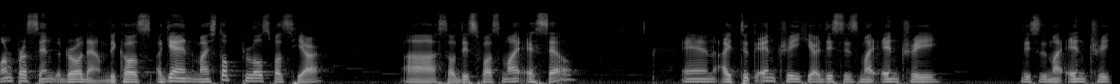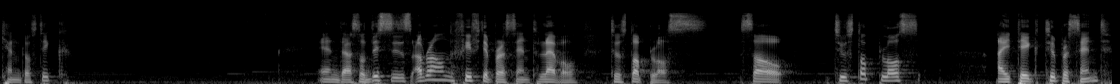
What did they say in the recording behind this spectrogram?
1% drawdown because again my stop loss was here, uh, so this was my SL, and I took entry here. This is my entry this is my entry candlestick. And uh, so this is around 50% level to stop loss. So to stop loss, I take 2%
